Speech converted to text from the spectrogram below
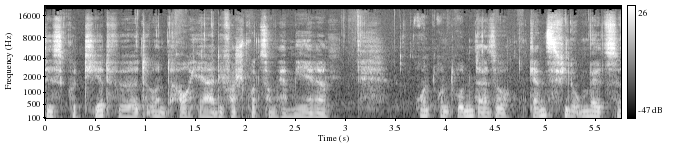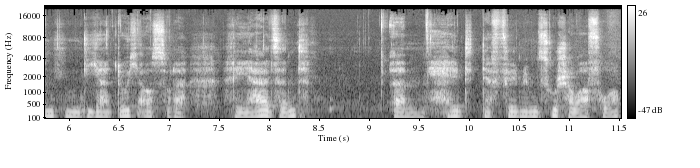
diskutiert wird. Und auch ja, die Verschmutzung der Meere und, und, und. Also ganz viele Umweltsünden, die ja durchaus oder real sind, ähm, hält der Film dem Zuschauer vor.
